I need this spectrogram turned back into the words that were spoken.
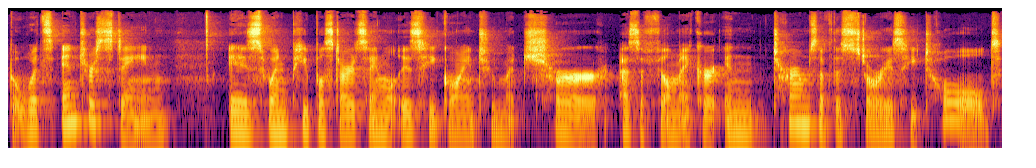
But what's interesting is when people started saying, well, is he going to mature as a filmmaker in terms of the stories he told?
